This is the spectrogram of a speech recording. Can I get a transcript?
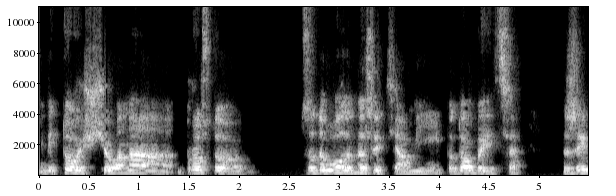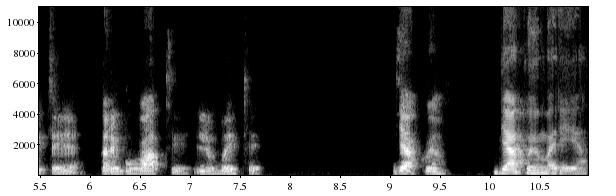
від того, що вона просто задоволена життям. Їй подобається жити, перебувати, любити. Дякую. Дякую, Марія.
